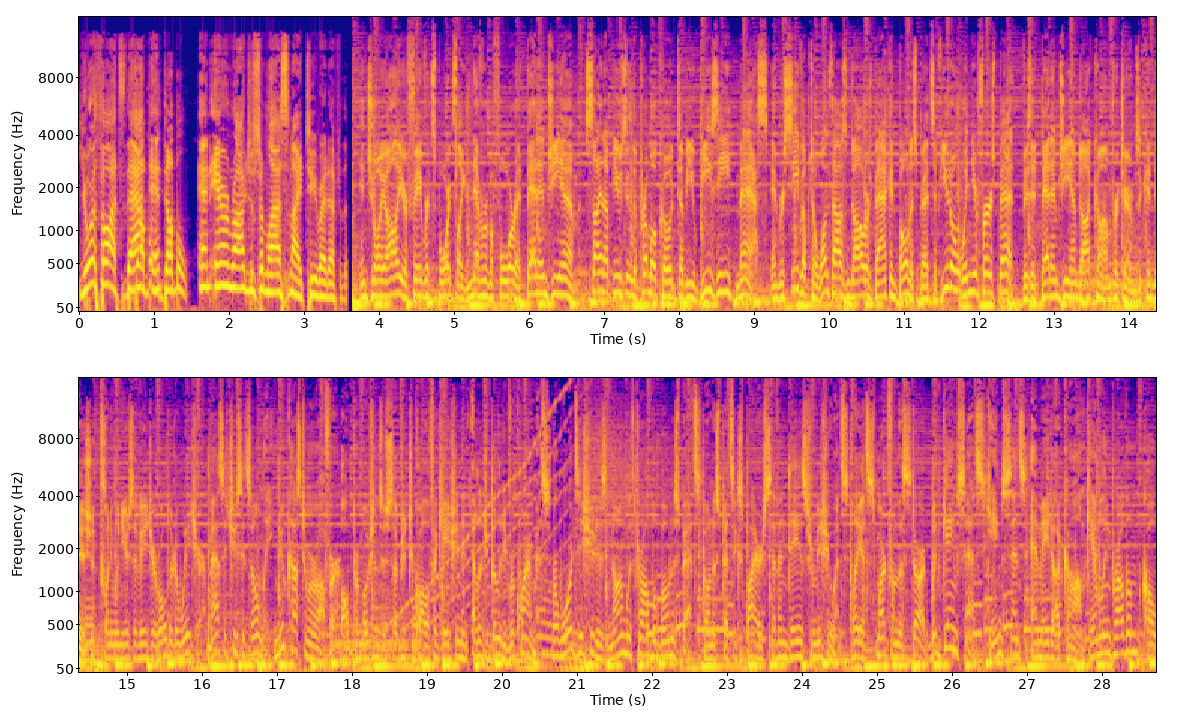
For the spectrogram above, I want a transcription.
Your thoughts? That Double- and double. and Aaron Rodgers from last night. To you right after this. Enjoy all your favorite sports like never before at BetMGM. Sign up using the promo code WBZMASS and receive up to $1,000 back in bonus bets if you don't win your first bet. Visit BetMGM.com for terms and conditions. 21 years of age or older to wager. Massachusetts only. New customer offer. All promotions are subject to qualification and eligibility requirements. Rewards issued as non-withdrawable bonus bets. Bonus bets expire seven days from issuance. Play it smart from the start with GameSense. GameSenseMA.com. Gambling problem? Call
